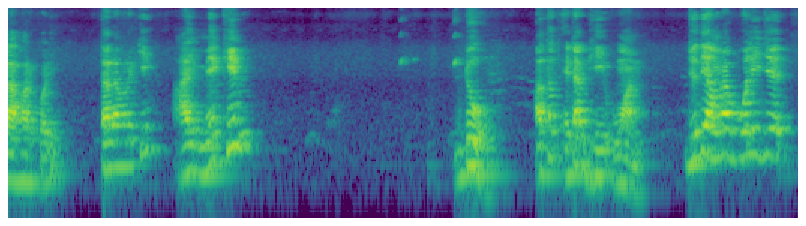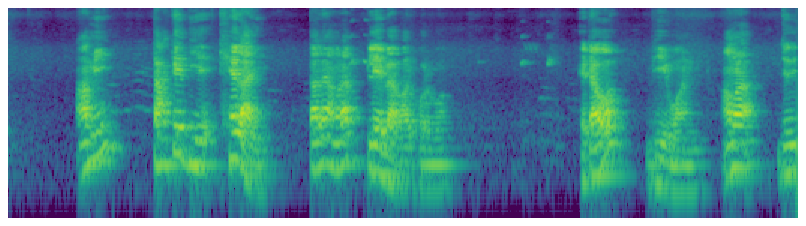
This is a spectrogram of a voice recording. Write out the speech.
ব্যবহার করি, তাহলে আমরা কি? আই মেক হিম ডু অর্থাৎ এটা ভি ওয়ান যদি আমরা বলি যে আমি তাকে দিয়ে খেলাই তাহলে আমরা প্লে ব্যবহার করব। এটাও ভি ওয়ান আমরা যদি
